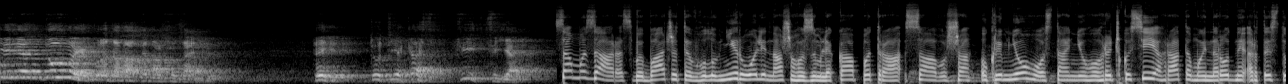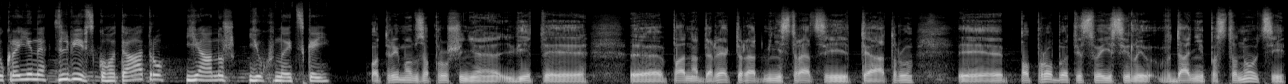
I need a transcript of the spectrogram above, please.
і не думаю продавати нашу землю. Тут якась фікція. Саме зараз ви бачите в головній ролі нашого земляка Петра Савуша. Окрім нього, останнього гречкосія гратиме й народний артист України з Львівського театру Януш Юхницький. Отримав запрошення від е, е, пана директора адміністрації театру е, попробувати свої сили в даній постановці,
